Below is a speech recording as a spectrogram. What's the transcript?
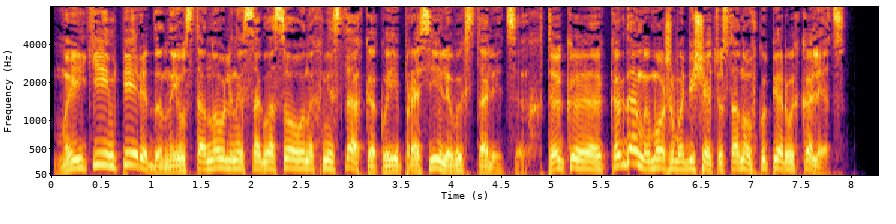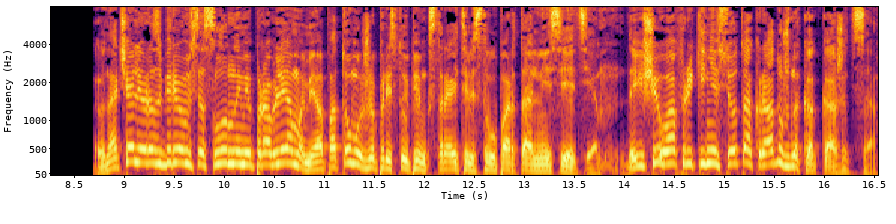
Маяки им переданы и установлены в согласованных местах, как вы и просили в их столицах. Так э, когда мы можем обещать установку первых колец? Вначале разберемся с лунными проблемами, а потом уже приступим к строительству портальной сети. Да еще в Африке не все так радужно, как кажется.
